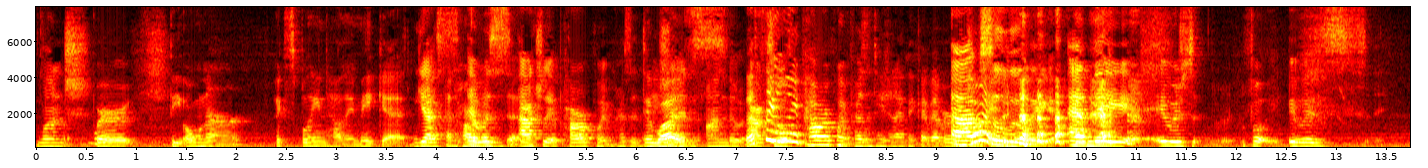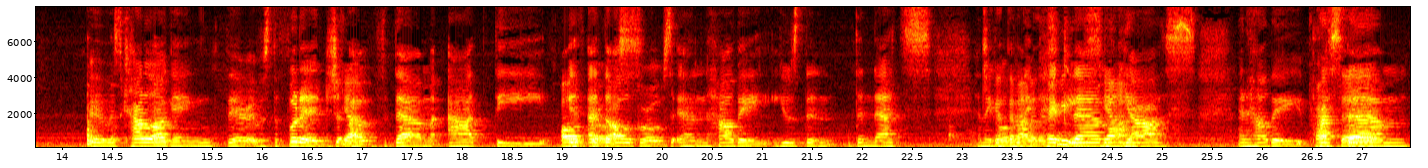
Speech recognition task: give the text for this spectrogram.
lunch. where the owner explained how they make it. Yes, and it was it. actually a PowerPoint presentation. It was on the That's actual the only PowerPoint presentation I think I've ever enjoyed. absolutely and they it was it was it was cataloging there it was the footage Yeah. of them at the Olive at the groves. olive groves and how they use the the nets and To they get go them and of they the pick trees, them yeah. yes and how they Press press, them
